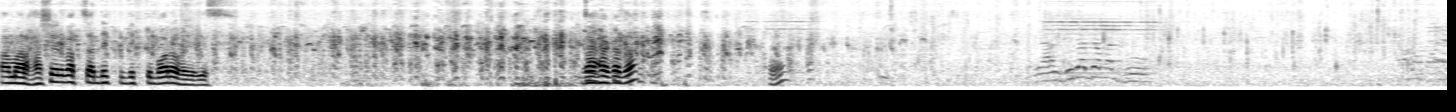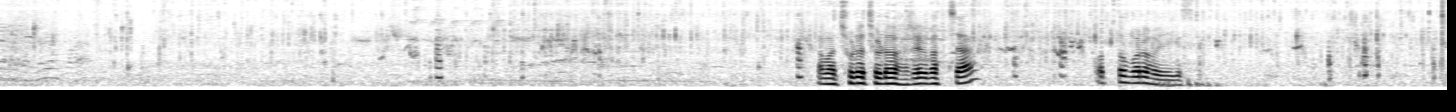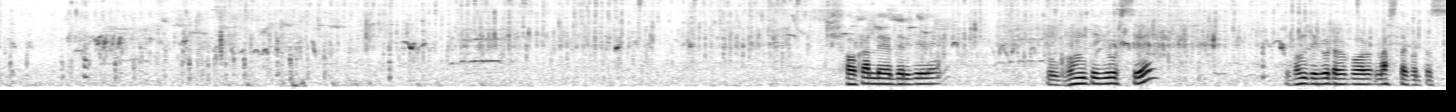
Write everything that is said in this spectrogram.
আমার হাঁসের বাচ্চা দেখতে দেখতে বড় হয়ে গেছে। রাখা কাজা? হ্যাঁ? আমার ছোট ছোট হাঁসের বাচ্চা কত বড় হয়ে গেছে। সকালে এদেরকে ঘুম থেকে উঠছে। ঘুম থেকে ওঠার পর নাস্তা করতেছে।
